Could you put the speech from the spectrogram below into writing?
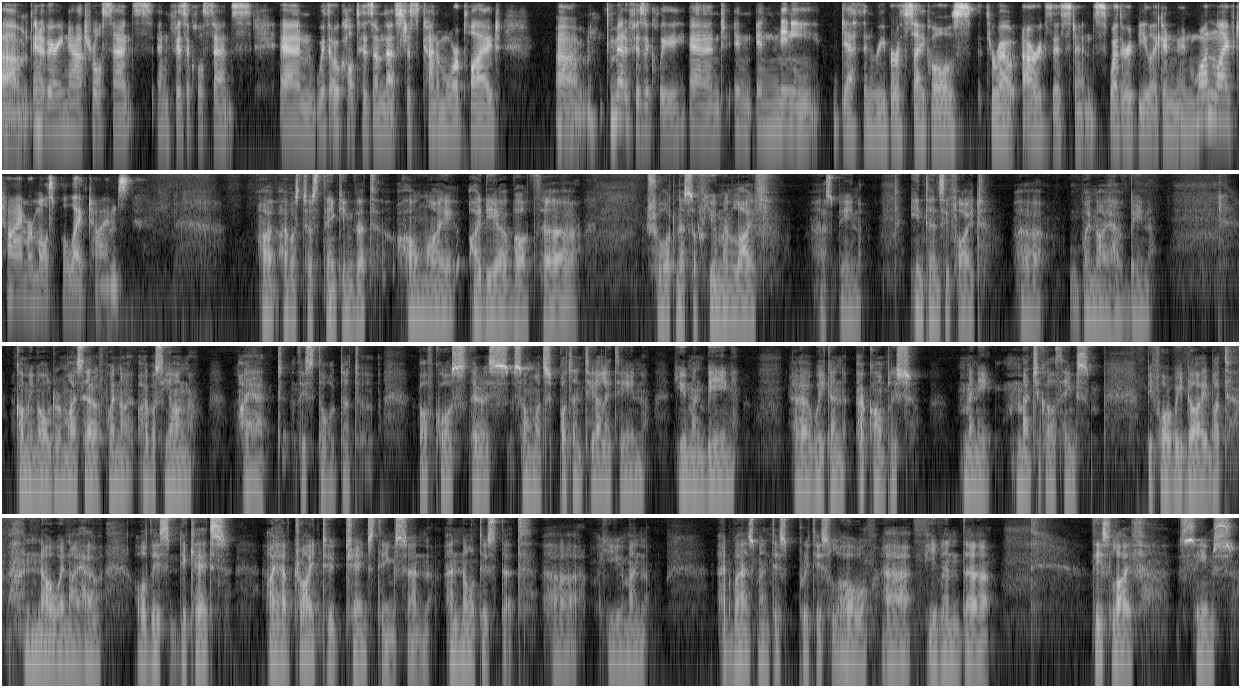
um, in a very natural sense and physical sense. And with occultism, that's just kind of more applied um, metaphysically and in in many death and rebirth cycles throughout our existence, whether it be like in, in one lifetime or multiple lifetimes. I, I was just thinking that how my idea about the shortness of human life has been intensified uh, when I have been coming older myself. When I, I was young, I had this thought that Of course, there is so much potentiality in human being. Uh, we can accomplish many magical things before we die, but now when I have all these decades, I have tried to change things and, and noticed that uh, human advancement is pretty slow. Uh, even the this life seems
